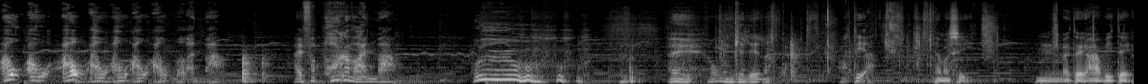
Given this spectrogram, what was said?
Au, au, au, au, au, au, au, hvor var den varm. Ej, for pokker var den varm. Uh. Hey, hvor er min kalender? Og der. Lad mig se. Hmm, hvad dag har vi i dag?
